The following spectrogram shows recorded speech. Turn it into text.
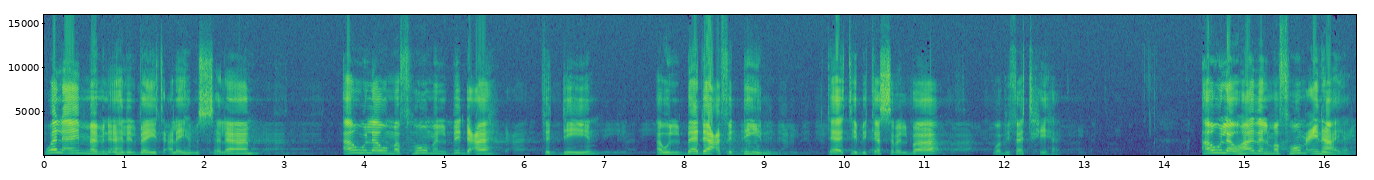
والأئمة من أهل البيت عليهم السلام أولوا مفهوم البدعة في الدين أو البدع في الدين. تأتي بكسر الباء وبفتحها. اولوا هذا المفهوم عناية.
